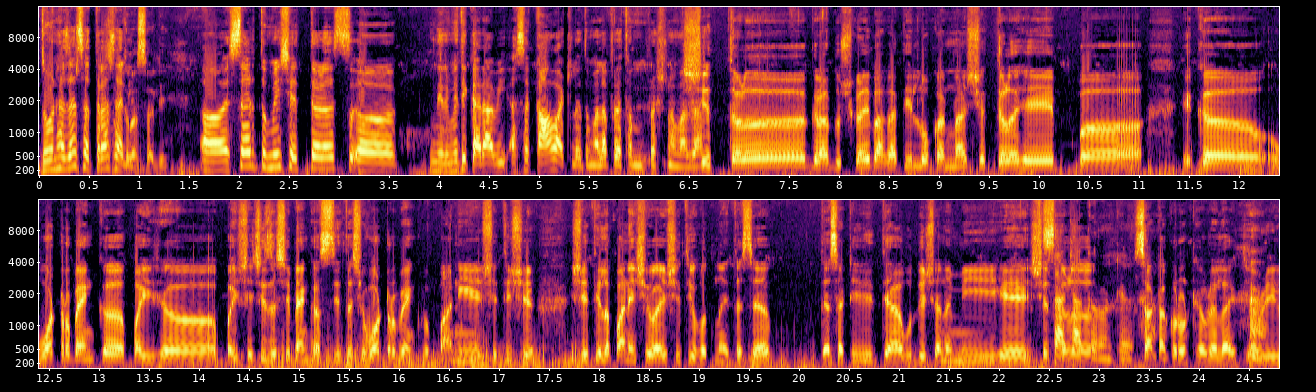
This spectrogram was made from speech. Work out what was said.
दोन हजार सतरा साली. सर तुम्ही शेततळच अ, निर्मिती करावी असं का वाटलं तुम्हाला प्रथम प्रश्न माझा? शेततळ ग्रा दुष्काळी भागातील लोकांना शेततळ हे एक वॉटर बँक पैश- पैशाची जशी बँक असते तशी वॉटर बँक पाणी शेती शे- शेतीला पाण्याशिवाय शेती होत नाही. तसं त्यासाठी त्या उद्देशानं मी हे शेततळ साठा करून ठेवलेला आहे. ज्यावेळी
